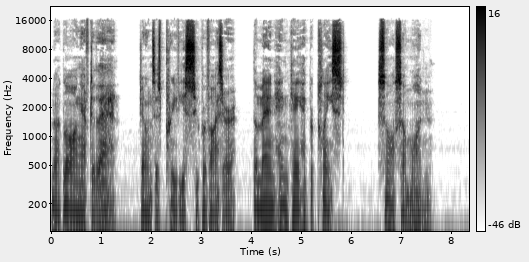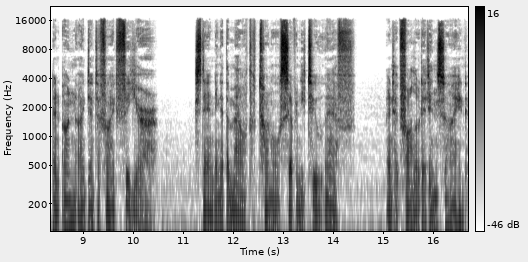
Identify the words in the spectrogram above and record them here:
Not long after that, Jones's previous supervisor, the man Henke had replaced, saw someone, an unidentified figure, standing at the mouth of Tunnel 72F and had followed it inside.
